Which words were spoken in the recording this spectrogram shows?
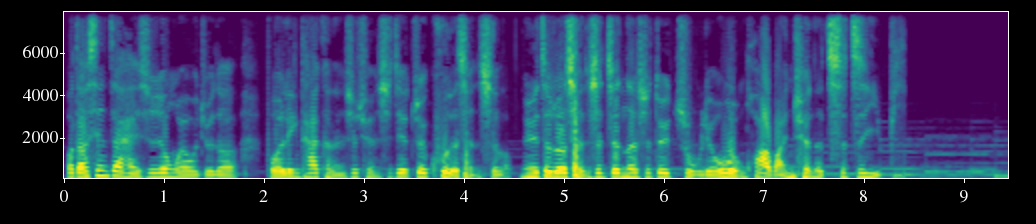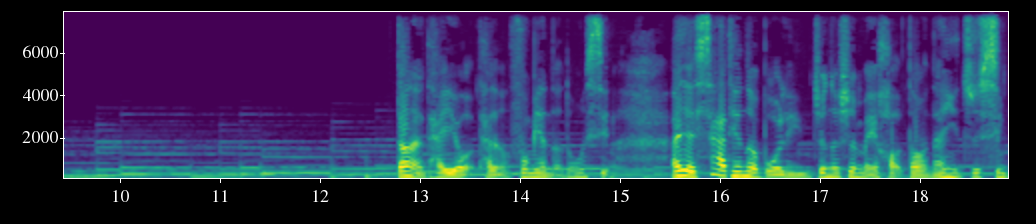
我到现在还是认为，我觉得柏林它可能是全世界最酷的城市了，因为这座城市真的是对主流文化完全的嗤之以鼻。当然，它也有它的负面的东西。而且夏天的柏林真的是美好到难以置信，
